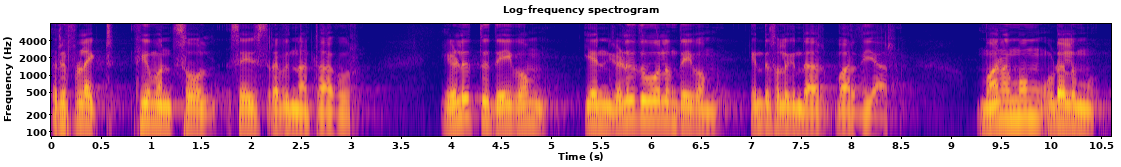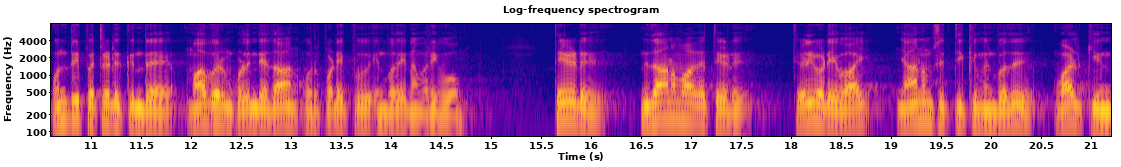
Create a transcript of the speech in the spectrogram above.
reflect human soul says Rabindranath Tagore எழுத்து தெய்வம் என் எழுதுவோலும் தெய்வம் என்று சொல்கின்றார் பாரதியார். மனமும் உடலும் ஒன்றி பெற்றெடுக்கின்ற மாபெரும் குழந்தைதான் ஒரு படைப்பு என்பதை நாம் அறிவோம். தேடு நிதானமாக தேடு தெளிவடைவாய் ஞானம் சித்திக்கும் என்பது வாழ்க்கையின்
